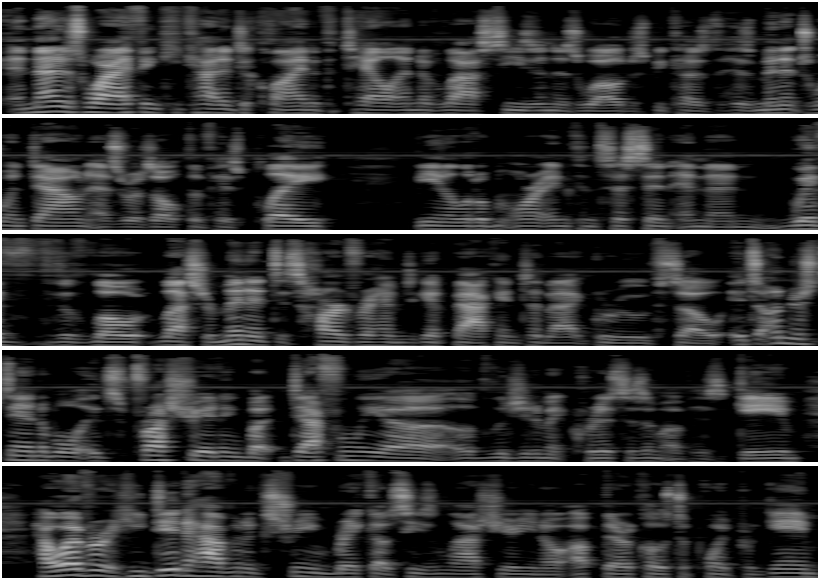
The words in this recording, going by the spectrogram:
and that is why I think he kind of declined at the tail end of last season as well, just because his minutes went down as a result of his play being a little bit more inconsistent, and then with the low lesser minutes, it's hard for him to get back into that groove. So it's understandable. It's frustrating, but definitely a, a legitimate criticism of his game. However, he did have an extreme breakout season last year. You know, up there close to point per game.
